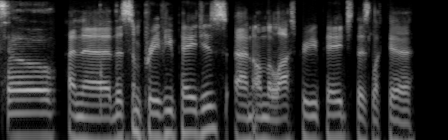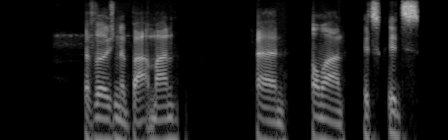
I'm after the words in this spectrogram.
So And uh, there's some preview pages, and on the last preview page, there's like a a version of Batman, and oh man, it's it's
